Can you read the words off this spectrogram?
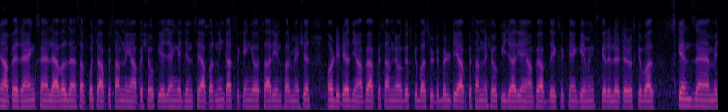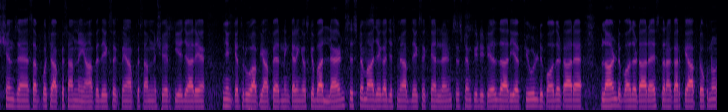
यहाँ पे रैंक्स हैं लेवल्स हैं, सब कुछ आपके सामने यहाँ पे शो किए जाएँगे, जिनसे आप अर्निंग कर सकेंगे और सारी इन्फॉर्मेशन और डिटेल्स यहाँ पे आपके सामने होगी। उसके बाद सूटेबिलिटी आपके सामने शो की जा रही है। यहाँ पे आप देख सकते हैं गेमिंग्स के रिलेटेड उसके बाद स्किन्स हैं मिशंस हैं, सब कुछ आपके सामने यहाँ पे देख सकते हैं, आपके सामने शेयर किए जा रहे हैं। जिनके थ्रू आप यहाँ पे अर्निंग करेंगे। उसके बाद लैंड सिस्टम आ जाएगा, जिसमें आप देख सकते हैं लैंड सिस्टम की डिटेल्स आ रही है फ्यूल डिपॉजिट आ रहा है प्लांट डिपॉजिट आ रहा है, इस तरह करके आप टोकनों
